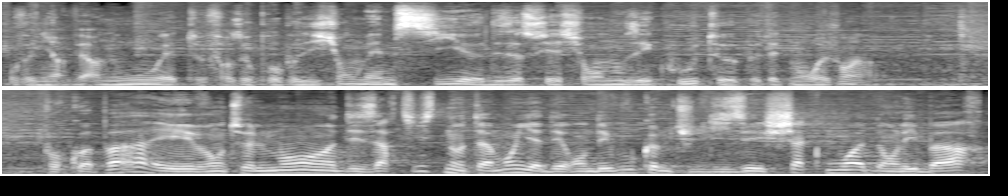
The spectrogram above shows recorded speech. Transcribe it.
pour venir vers nous, être force de proposition, même si euh, des associations nous écoutent, euh, peut-être nous rejoindre pourquoi pas, et éventuellement des artistes, notamment il y a des rendez-vous, comme tu le disais, chaque mois dans les bars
